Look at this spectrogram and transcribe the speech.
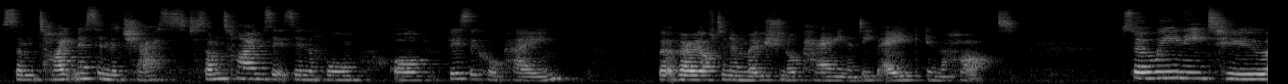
some tightness in the chest. Sometimes it's in the form of physical pain, but very often emotional pain, a deep ache in the heart. So we need to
